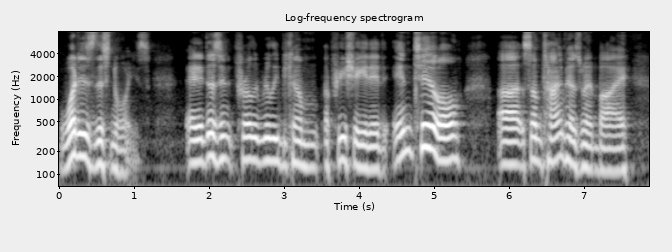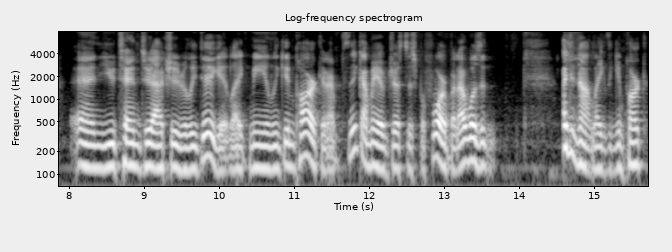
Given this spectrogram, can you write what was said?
what is this noise? And it doesn't really, become appreciated until uh, some time has went by and you tend to actually really dig it, like me and Linkin Park. And I think I may have addressed this before, but I wasn't. I did not like Linkin Park.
